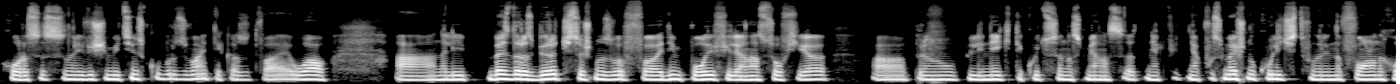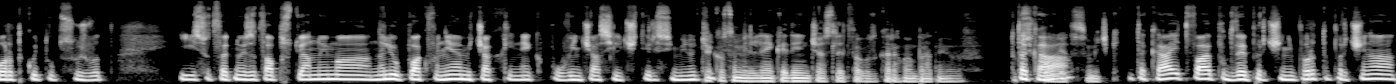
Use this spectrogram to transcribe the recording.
хора с нали, висше медицинско образование, те казват, това е вау. А, нали, без да разбират, че всъщност в а, един Плодив или една София а, примерно линейките, които са на смяна са някакви, някакво смешно количество нали, на фона на хората, които обслужват. И съответно и затова постоянно има нали, оплаквания, ми чаках линейка половин час или 40 минути. Чакал съм и линейка един час, след това го закарахме брат ми в Така. самички. Така и това е по две причини. Първата причина,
